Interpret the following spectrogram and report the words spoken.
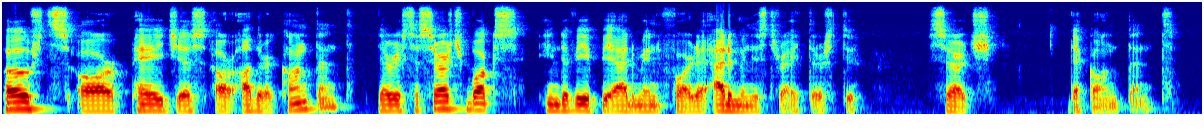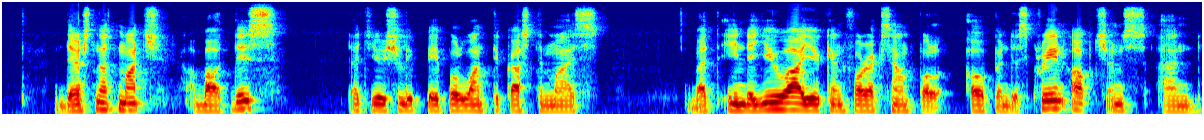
posts or pages or other content, there is a search box in the WP admin for the administrators to search the content. There's not much about this that usually people want to customize, but in the UI you can, for example, open the screen options and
